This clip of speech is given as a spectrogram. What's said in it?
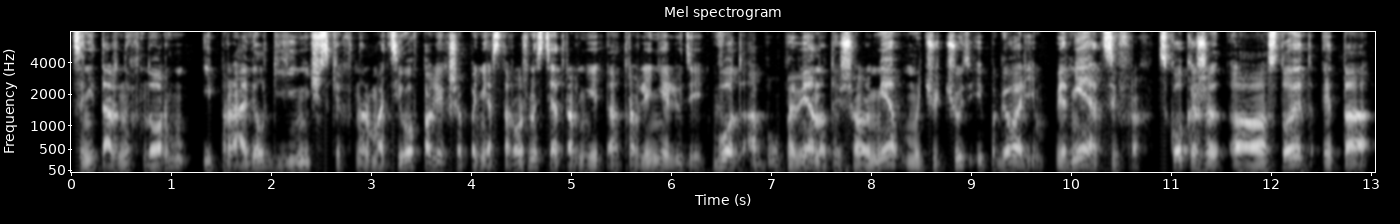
санитарных норм и правил гигиенических нормативов, повлекшее по неосторожности отравление людей. Вот об упомянутой шаурме мы чуть-чуть и поговорим. Вернее, о цифрах. Сколько же э, стоит эта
